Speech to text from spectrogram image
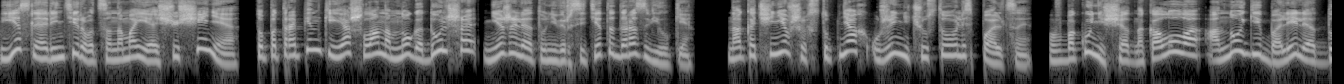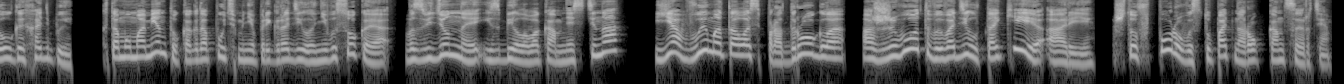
Если ориентироваться на мои ощущения, то по тропинке я шла намного дольше, нежели от университета до развилки. На окоченевших ступнях уже не чувствовались пальцы. В боку нещадно кололо, а ноги болели от долгой ходьбы. К тому моменту, когда путь мне преградила невысокая, возведенная из белого камня стена, я вымоталась, продрогла, а живот выводил такие арии, что впору выступать на рок-концерте.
